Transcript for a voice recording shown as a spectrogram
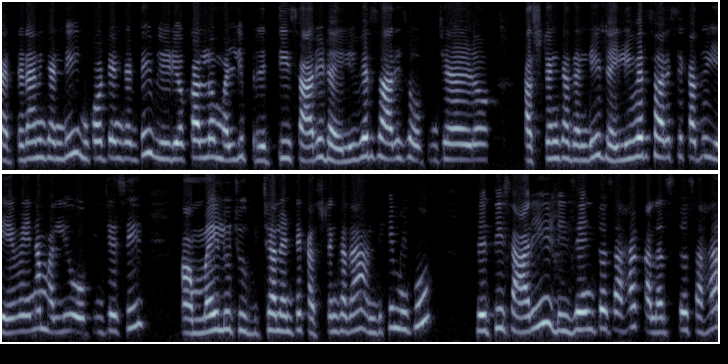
పెట్టడానికండి. ఇంకోటి ఏంటంటే వీడియో కాల్లో మళ్ళీ ప్రతిసారి డైలీ వేర్ సారీస్ ఓపెన్ చేయడం కష్టం కదండి. డైలీ వేర్ శారీసే కాదు ఏవైనా మళ్ళీ ఓపెన్ చేసి అమ్మాయిలు చూపించాలంటే కష్టం కదా. అందుకే మీకు ప్రతిసారి డిజైన్తో సహా కలర్స్తో సహా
